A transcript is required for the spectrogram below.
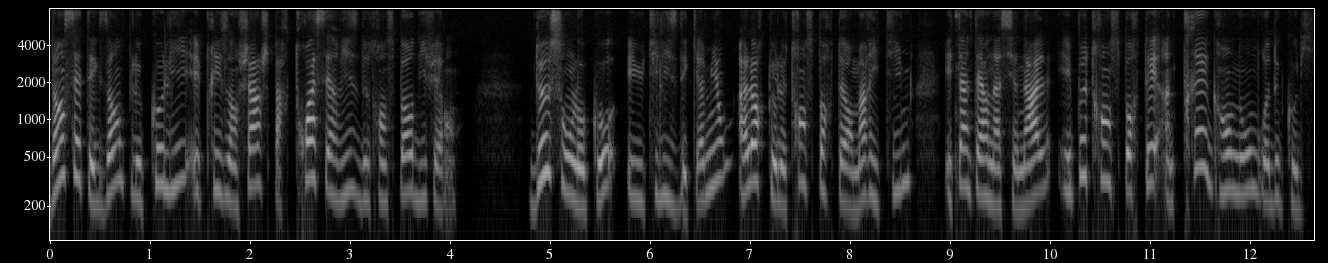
Dans cet exemple, le colis est pris en charge par trois services de transport différents. Deux sont locaux et utilisent des camions, alors que le transporteur maritime est international et peut transporter un très grand nombre de colis.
